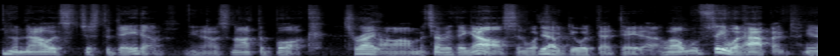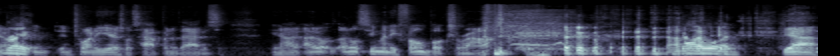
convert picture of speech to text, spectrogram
you know now it's just the data you know it's not the book. That's right. Um it's everything else and what yep. can you do with that data? Well we've seen what happened you know right. in, in 20 years what's happened to that is you know I, I don't i don't see many phone books around. Not one. Yeah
